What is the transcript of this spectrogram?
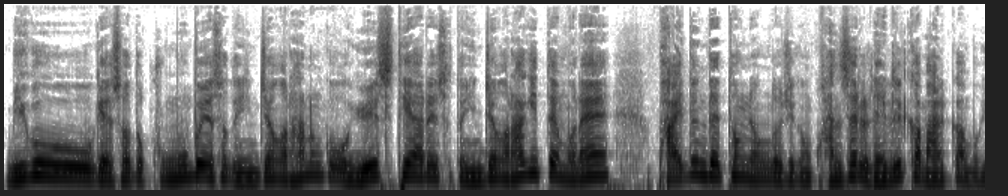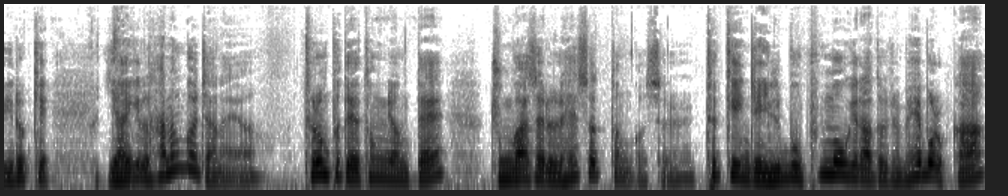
미국에서도 국무부에서도 인정을 하는 거고 USTR에서도 인정을 하기 때문에 바이든 대통령도 지금 관세를 내릴까 말까 뭐 이렇게 이야기를 하는 거잖아요. 트럼프 대통령 때 중과세를 했었던 것을 특히 이제 일부 품목이라도 좀 해볼까.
